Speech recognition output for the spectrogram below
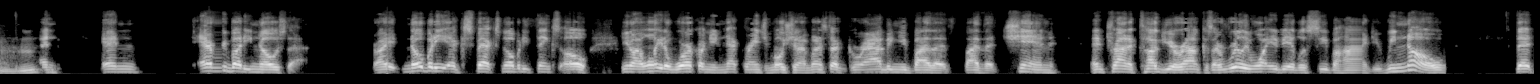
Mm-hmm. And and everybody knows that, right? Nobody expects, nobody thinks, oh, you know, I want you to work on your neck range of motion. I'm going to start grabbing you by the by the chin and trying to tug you around because I really want you to be able to see behind you. We know that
